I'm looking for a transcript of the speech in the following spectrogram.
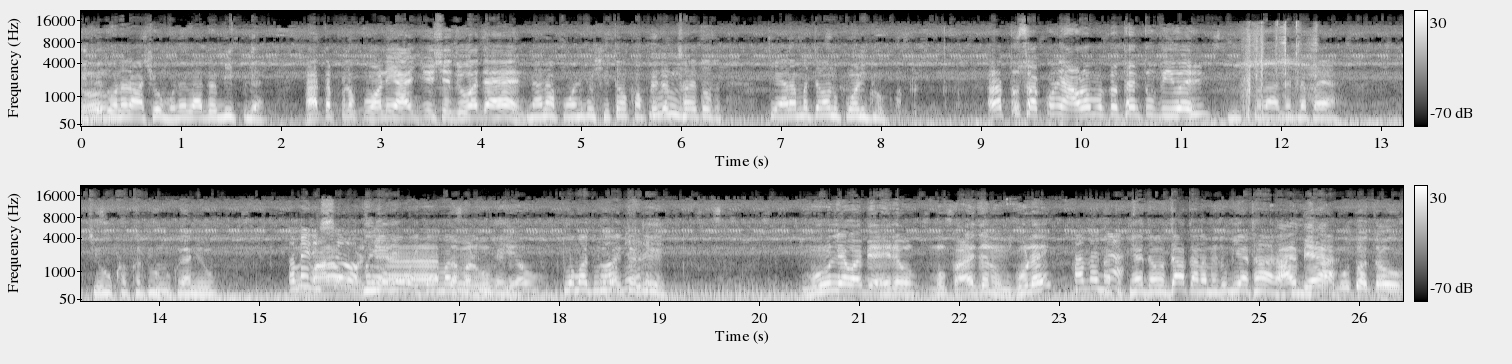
એટલે તો એને રાખ્યો મને લાગે બીક પીડા હા તો પેલો પોણી આવી ગયું છે જોવા જાય હે. ના ના પોણી તો સીતો કમ્પ્લીટ જ થાય તો ચહેરામાં જવાનું પોણી તો અરે તું શકું ને આવડો મોટો થઈને તું પીવાય બીક તો લાગે જ ને જેવું ખખર ખખડતું કુકરા ને એવું. મારા રિક્ષા વાઈકરમાં તમને હું કેવું તું અમાર જોડે હા, વાઈકર બે હું લેવા બે હેરો હું ઘરે જન ઊંઘું નહીં. ખાતા જાઉં. જા તને અમે તો બેઠા હા બે હું તો જાઉં.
